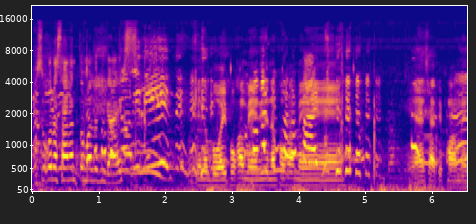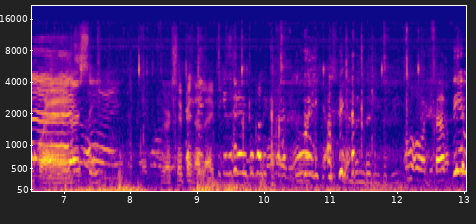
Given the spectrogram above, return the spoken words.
Gusto ko na sanang tumalon, guys. Kinabuhay po kami, dito na po kami. Yan, sa ating mga men We are friends. safe. We are safe and alive. Hindi ka na kami bumalik ka Boy, Ang ganda dito, babe. Oo, di ba? Bim!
